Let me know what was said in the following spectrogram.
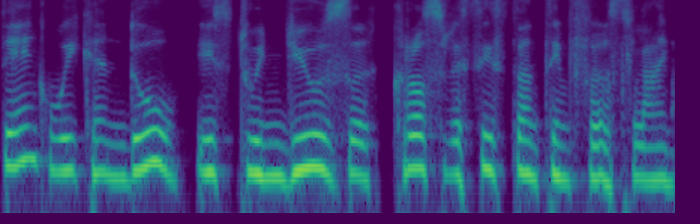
thing we can do is to induce uh, cross resistance in first line.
